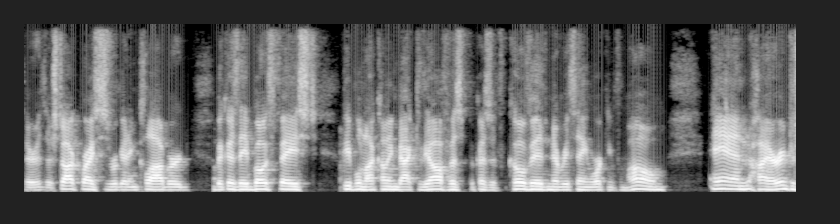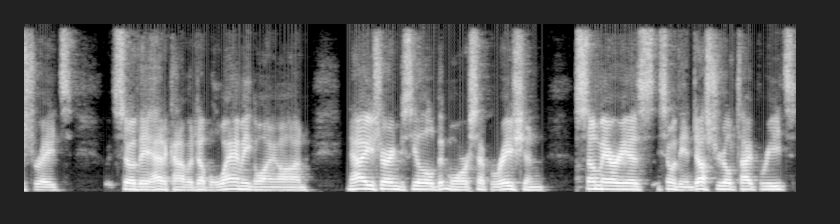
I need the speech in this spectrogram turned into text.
Their, their stock prices were getting clobbered because they both faced people not coming back to the office because of COVID and everything, working from home, and higher interest rates. So they had a kind of a double whammy going on. Now you're starting to see a little bit more separation. Some areas, some of the industrial type REITs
